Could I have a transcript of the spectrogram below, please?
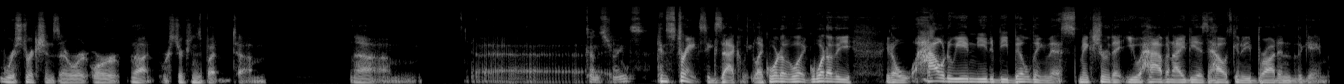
restrictions or or not restrictions, but um, um, uh, constraints? constraints exactly. Like what are like what are the you know how do we need to be building this? Make sure that you have an idea as to how it's going to be brought into the game.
